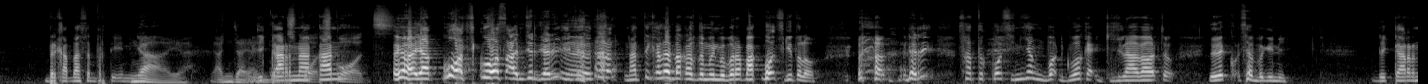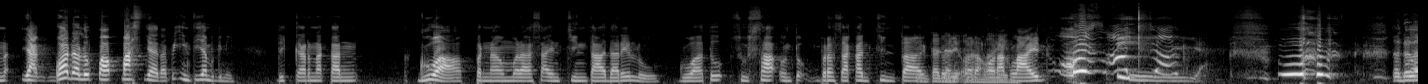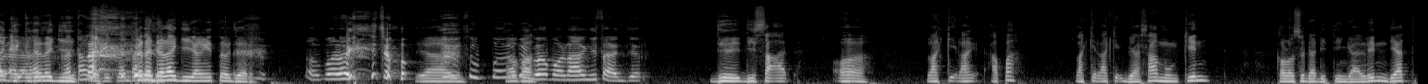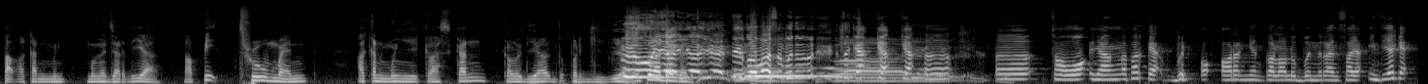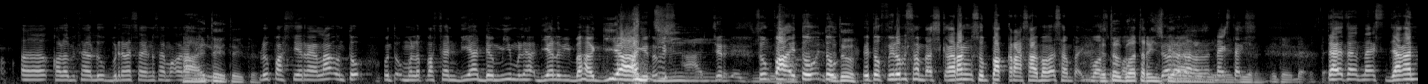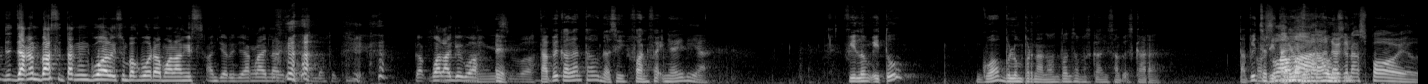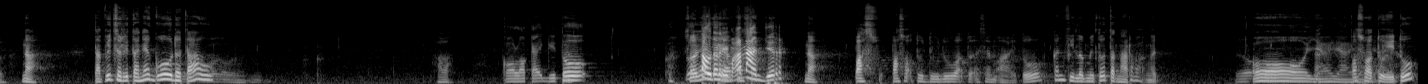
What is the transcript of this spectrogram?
berkata seperti ini. Enggak, ya. Anjay, anjay. Dikarenakan Squats, Ya ya quotes quotes anjir jadi di film itu nanti kalian bakal temuin beberapa quotes gitu loh. Jadi satu quotes ini yang buat gua kayak gila banget, Cuk. Jadi quotesnya begini. Dikarena ya gua ada lupa pasnya tapi intinya begini. Dikarenakan gua pernah merasain cinta dari lu, gua tuh susah untuk merasakan cinta, Cinta dari daripada orang orang lain. lain. Oh, anjay. Iya. Ada lagi, ada lagi. Kan ada lagi yang itu, Jar. Apalagi, Cuk. Ya, Sumpah Apa? gua mau nangis anjir. di di saat oh laki-laki apa? Laki-laki biasa mungkin kalau sudah ditinggalin dia tetap akan men- mengejar dia. Tapi true man akan mengikhlaskan kalau dia untuk pergi. Ya, oh itu ada iya kan? iya iya itu gua masuk betul betul itu kayak kayak kayak Wah, eh, eh, cowok yang apa kayak ben- orang yang kalau lu beneran sayang intinya kayak eh, kalau misalnya lu beneran sayang sama orang Ah, ini itu, itu, itu. lu pasti rela untuk untuk melepaskan dia demi melihat dia lebih bahagia gitu Wih, Anjing, anjir anjing, sumpah itu itu, itu Itu. film sampai sekarang sumpah kerasa banget sampai gua itu sumpah. gua Udah, udah, terinspirasi udah, sih, next next anjir. Itu next, next. Jangan jangan bahas tentang gua lagi, sumpah gua udah mau nangis anjir yang lain lain. Gak kuat lagi gua. Eh, Nangis, Wah. tapi kalian tahu nggak sih fun fact-nya ini ya? Film itu gua belum pernah nonton sama sekali sampai sekarang. Tapi Oh, ceritanya Selama gua tahu ada sih. kena spoil. Nah, tapi ceritanya gua udah tahu. Kalau kayak gitu lu Soalnya tahu dari mana pas- anjir? Nah, pas pas waktu dulu waktu SMA itu kan film itu tenar banget. Oh iya iya. Pas waktu itu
